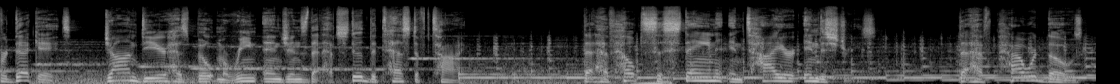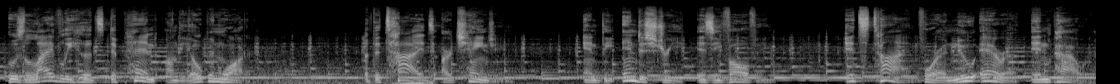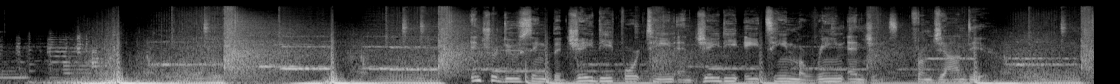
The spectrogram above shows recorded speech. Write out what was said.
For decades, John Deere has built marine engines that have stood the test of time, that have helped sustain entire industries, that have powered those whose livelihoods depend on the open water. But the tides are changing, and the industry is evolving. It's time for a new era in power. Introducing the JD14 and JD18 marine engines from John Deere.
